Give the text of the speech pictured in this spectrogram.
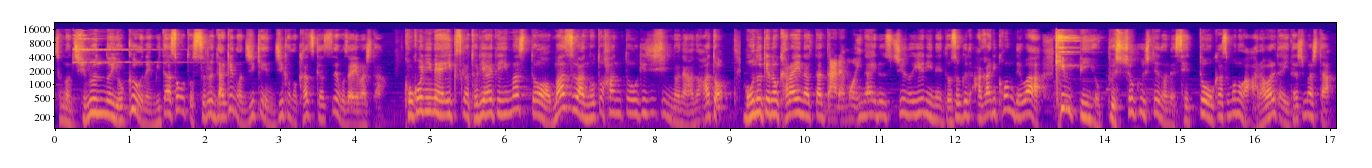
その自分の欲をね、満たそうとするだけの事件、事故の数々でございました。ここにね、いくつか取り上げてみますと、まずは能登半島沖地震のね、あの後、もぬけの殻になった誰もいない留守中の家にね、土足で上がり込んでは、金品を物色してのね、窃盗を犯す者が現れたりいたしました。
